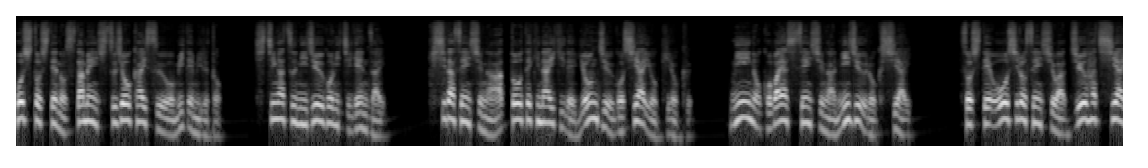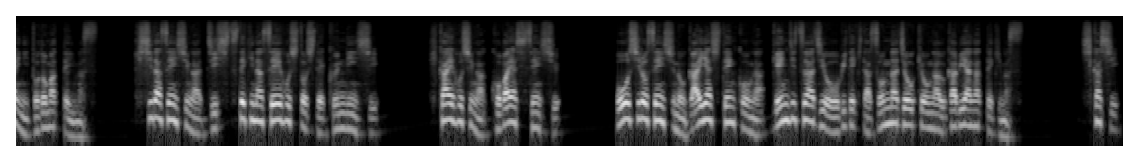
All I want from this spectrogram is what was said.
保守としてのスタメン出場回数を見てみると、7月25日現在、岸田選手が圧倒的な域で45試合を記録、2位の小林選手が26試合、そして大城選手は18試合にとどまっています。岸田選手が実質的な正捕手として君臨し、控え捕手が小林選手、大城選手の外野手転向が現実味を帯びてきたそんな状況が浮かび上がってきます。しかし、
